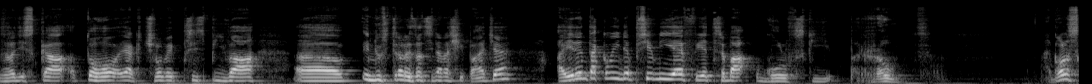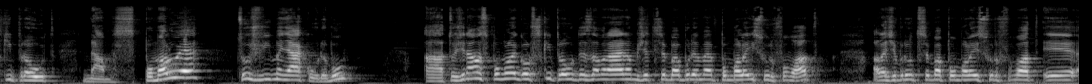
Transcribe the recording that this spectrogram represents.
z hlediska toho, jak člověk přispívá uh, industrializaci na naší planetě. A jeden takový nepříjemný jev je třeba golfský proud. A golfský proud nám zpomaluje, co už víme nějakou dobu. A to, že nám zpomaluje golfský proud, neznamená jenom, že třeba budeme pomalej surfovat, ale že budou třeba pomalej surfovat i uh,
